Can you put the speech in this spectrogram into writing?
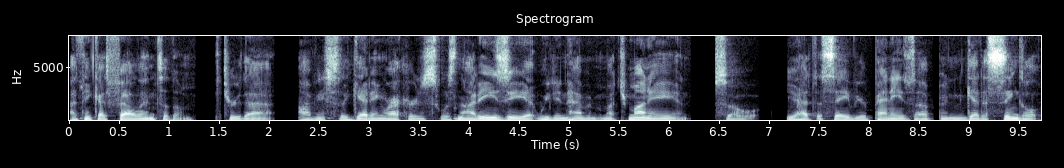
I think I fell into them through that. Obviously, getting records was not easy. We didn't have much money. And so you had to save your pennies up and get a single.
